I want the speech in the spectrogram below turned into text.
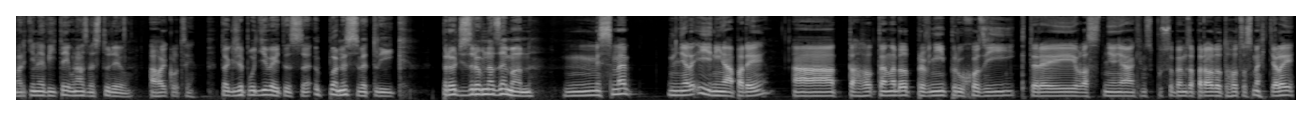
Martine, vítej u nás ve studiu. Ahoj kluci. Takže podívejte se, pane Svetlík, proč zrovna Zeman? My jsme měli i jiný nápady a tahle, tenhle byl první průchozí, který vlastně nějakým způsobem zapadal do toho, co jsme chtěli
